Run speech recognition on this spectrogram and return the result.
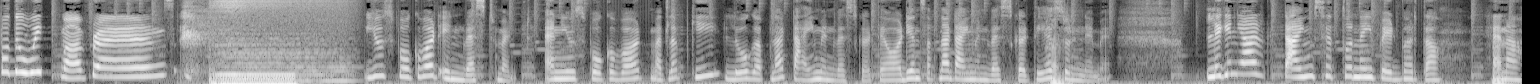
of the week, my friends. you spoke about investment and you spoke about मतलब कि लोग अपना टाइम इन्वेस्ट करते हैं ऑडियंस अपना टाइम इन्वेस्ट करती है हाँ सुनने में। लेकिन यार टाइम से तो नहीं पेट भरता है ना?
